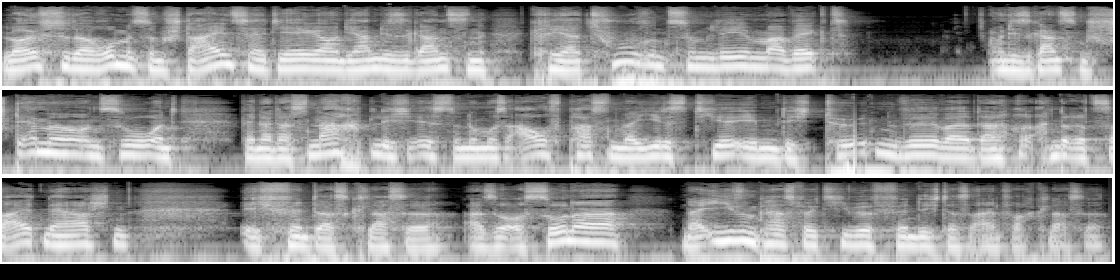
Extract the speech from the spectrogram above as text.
läufst du da rum mit so einem Steinzeitjäger und die haben diese ganzen Kreaturen zum Leben erweckt und diese ganzen Stämme und so und wenn da das nachtlich ist und du musst aufpassen, weil jedes Tier eben dich töten will, weil da noch andere Zeiten herrschen. Ich finde das klasse. Also aus so einer naiven Perspektive finde ich das einfach klasse.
